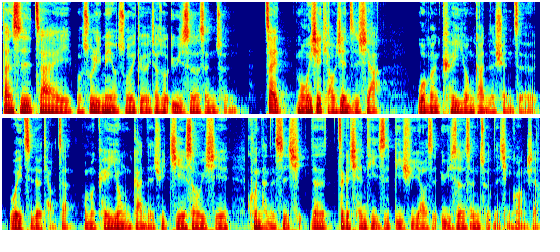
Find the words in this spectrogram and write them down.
但是在我书里面有说一个叫做预设生存。在某一些条件之下，我们可以勇敢的选择未知的挑战，我们可以勇敢的去接受一些困难的事情。但这个前提是必须要是预设生存的情况下，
